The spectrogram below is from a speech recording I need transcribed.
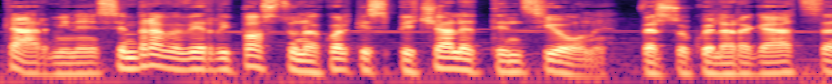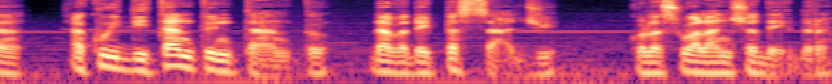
Carmine sembrava aver riposto una qualche speciale attenzione verso quella ragazza a cui di tanto in tanto dava dei passaggi con la sua lanciadedra.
